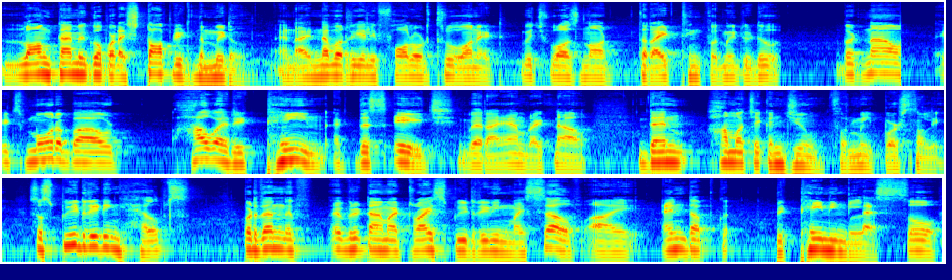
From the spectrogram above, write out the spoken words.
long time ago, but I stopped it in the middle and I never really followed through on it, which was not the right thing for me to do. But now it's more about how I retain at this age where I am right now than how much I consume for me personally. So speed reading helps, but then if every time I try speed reading myself, I end up retaining less. So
